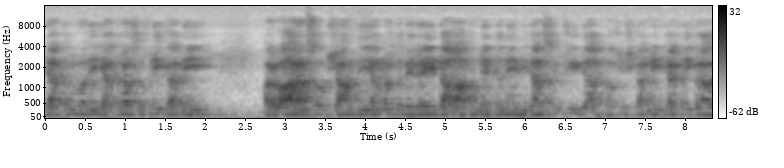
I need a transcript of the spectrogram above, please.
ਯਾਤਰੂਆਂ ਦੀ ਯਾਤਰਾ ਸਫਲੀ ਕਰਨੀ ਪਰਿਵਾਰਾਂ ਸੁਖ, ਸ਼ਾਂਤੀ, ਅੰਮ੍ਰਿਤ ਵੇਲੇ ਦਾਤ, ਨਿਤ ਨੇਮੀ ਦਾ ਸਿੱਖੀ ਦਾਤ ਬਖਸ਼ਿਸ਼ ਕਰਨੀ, ਚੜ੍ਹਦੀ ਕਲਾ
